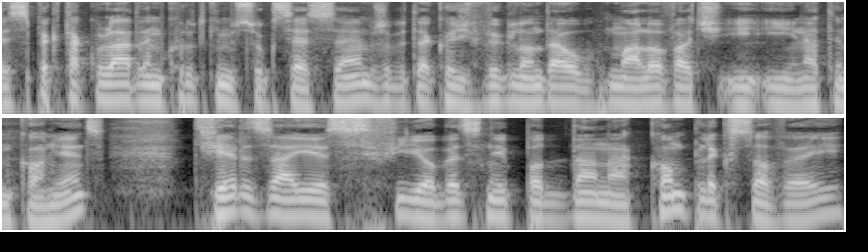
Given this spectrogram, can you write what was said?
e, spektakularnym, krótkim sukcesem, żeby to jakoś wyglądało, malować i, i na tym koniec. Twierdza jest w chwili obecnej poddana kompleksowej,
